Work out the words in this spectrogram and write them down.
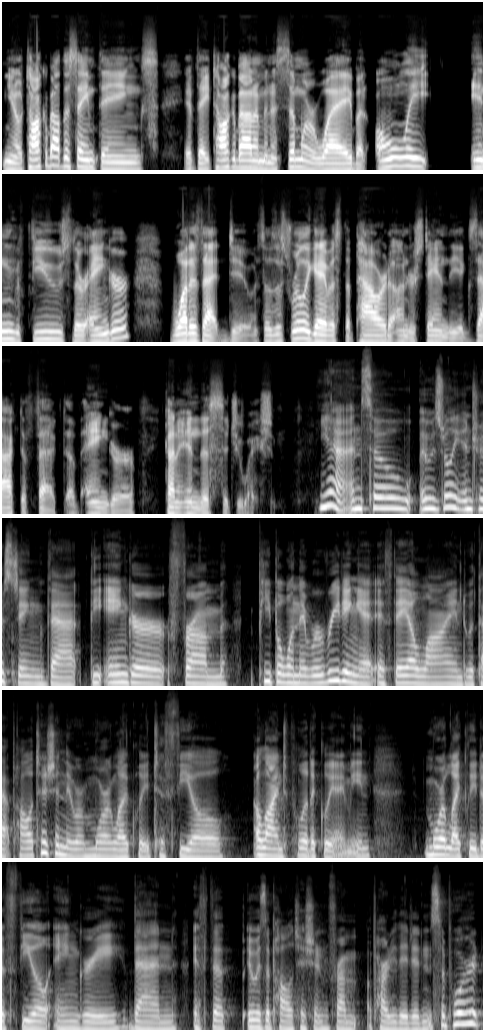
you know, talk about the same things, if they talk about them in a similar way, but only infuse their anger, what does that do? And so this really gave us the power to understand the exact effect of anger kind of in this situation. Yeah. And so it was really interesting that the anger from people, when they were reading it, if they aligned with that politician, they were more likely to feel aligned politically, I mean, more likely to feel angry than if the it was a politician from a party they didn't support.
